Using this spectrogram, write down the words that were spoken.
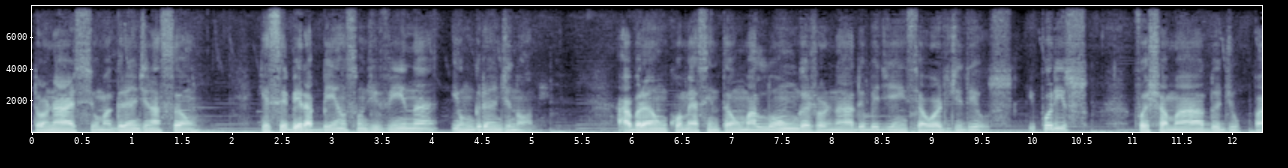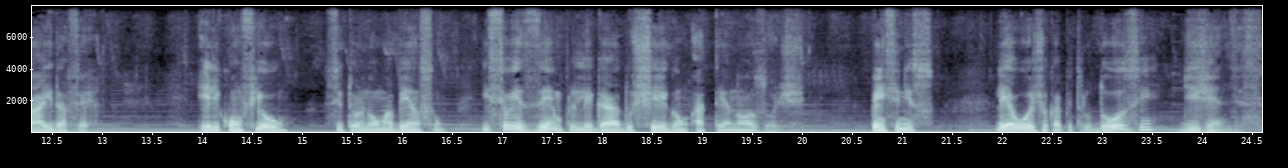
tornar-se uma grande nação, receber a bênção divina e um grande nome. Abraão começa então uma longa jornada em obediência à ordem de Deus e, por isso, foi chamado de o pai da fé. Ele confiou, se tornou uma bênção e seu exemplo e legado chegam até nós hoje. Pense nisso. Leia hoje o capítulo 12 de Gênesis.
